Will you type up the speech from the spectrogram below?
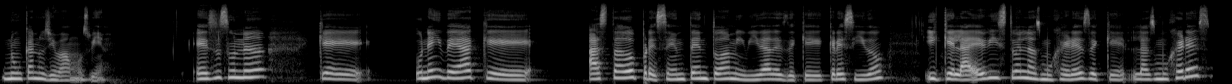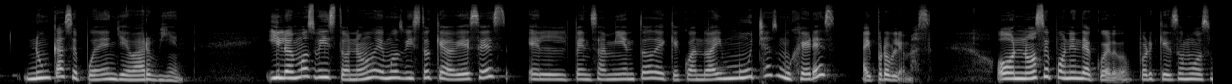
nunca nos llevamos bien. Esa es una que una idea que ha estado presente en toda mi vida desde que he crecido y que la he visto en las mujeres de que las mujeres nunca se pueden llevar bien. Y lo hemos visto, ¿no? Hemos visto que a veces el pensamiento de que cuando hay muchas mujeres hay problemas o no se ponen de acuerdo porque somos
